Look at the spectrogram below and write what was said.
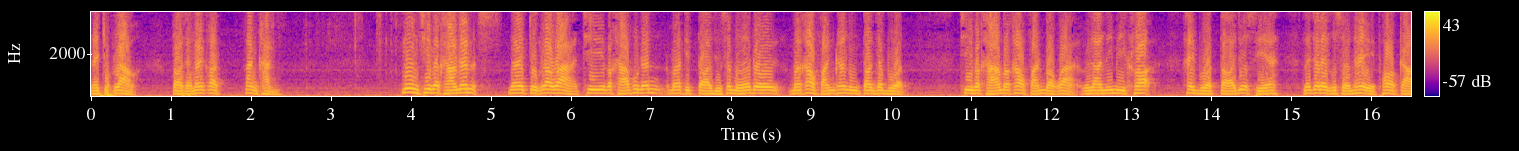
นายจุกเล่า ต่อจากนั้นก็ตั้งคัน เรื่องชีพขาวนั้น นายจุกเล่าว่าชีพขาวผู้นั้นมาติดต่ออยู่เสมอโดยมาเข้าฝันครั้งหนึ่งตอนจะบวชชีพขาวมาเข้าฝันบอกว่า เวลานี้มีเคราะห์ให้บวชต่ออายุเสีย และจะได้กุศลให้พ่อเก่า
